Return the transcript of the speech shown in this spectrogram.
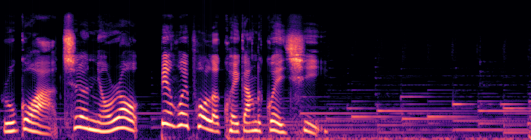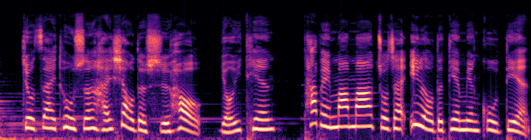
如果啊吃了牛肉，便会破了魁罡的贵气。就在兔生还小的时候，有一天，他陪妈妈坐在一楼的店面顾店。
